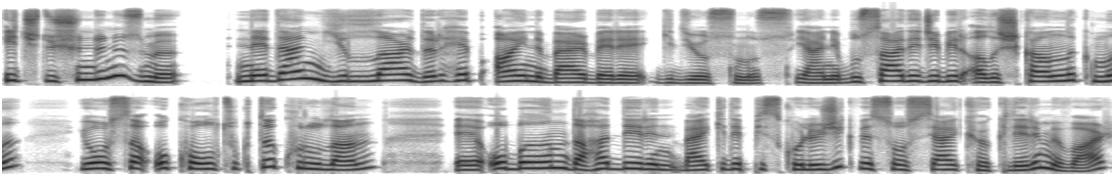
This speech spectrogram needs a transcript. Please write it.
Hiç düşündünüz mü? Neden yıllardır hep aynı berbere gidiyorsunuz? Yani bu sadece bir alışkanlık mı? Yoksa o koltukta kurulan, e, o bağın daha derin, belki de psikolojik ve sosyal kökleri mi var?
